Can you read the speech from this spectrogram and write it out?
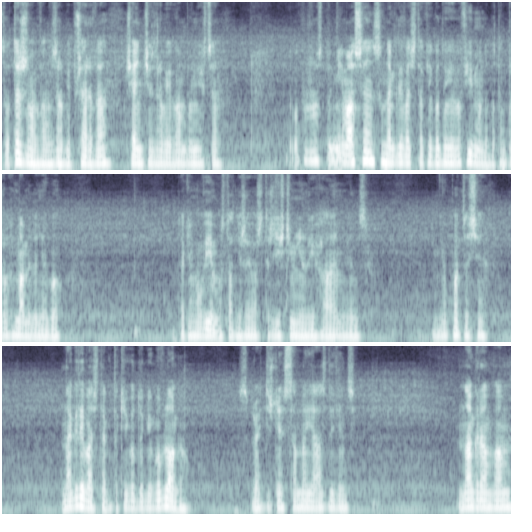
to też wam, wam zrobię przerwę. Cięcie zrobię wam, bo nie chcę no po prostu nie ma sensu nagrywać takiego długiego filmu, no bo tam trochę mamy do niego. Tak jak mówiłem ostatnio, że ja 40 minut jechałem, więc nie opłaca się nagrywać tak, takiego długiego vloga. Z praktycznie same jazdy, więc nagram wam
